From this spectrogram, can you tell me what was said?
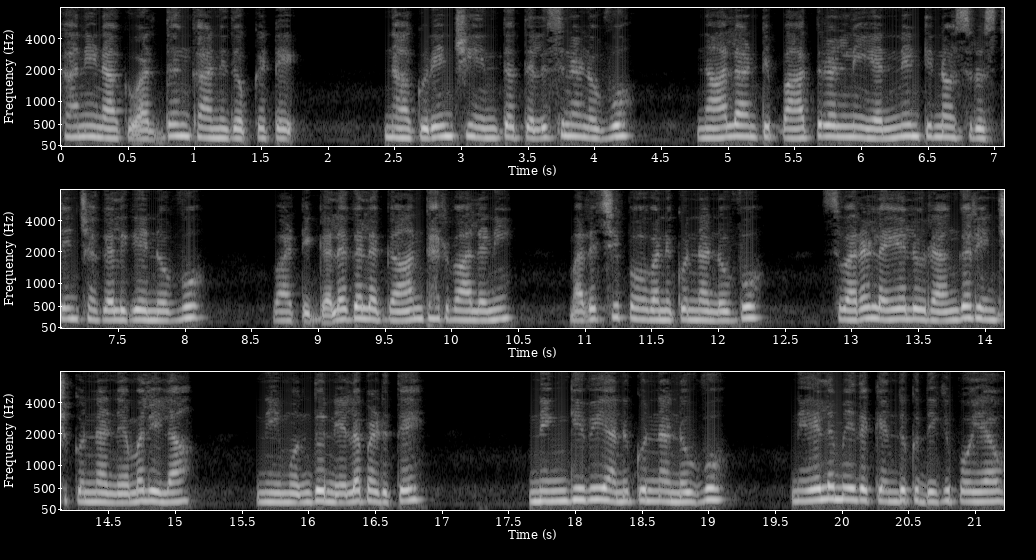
కానీ నాకు అర్థం కానిదొక్కటే. నా గురించి ఇంత తెలిసిన నువ్వు నాలాంటి పాత్రల్ని ఎన్నింటినో సృష్టించగలిగే నువ్వు వాటి గలగల గాంధర్వాలని మరచిపోవనుకున్న నువ్వు స్వరలయలు రంగరించుకున్న నెమలిలా నీ ముందు నిలబడితే నింగివి అనుకున్న నువ్వు నేల మీదకెందుకు దిగిపోయావు?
